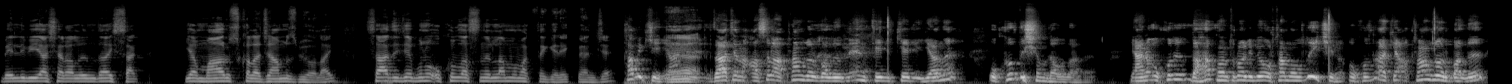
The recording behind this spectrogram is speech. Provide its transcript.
belli bir yaş aralığındaysak ya maruz kalacağımız bir olay. Sadece bunu okulla sınırlamamak da gerek bence. Tabii ki yani Evet. zaten asıl akran zorbalığının en tehlikeli yanı okul dışında olanı. Yani okul daha kontrollü bir ortam olduğu için okuldaki akran zorbalığı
